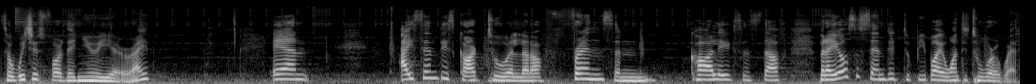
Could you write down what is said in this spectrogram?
So wishes for the new year, right? And I sent this card to a lot of friends and colleagues and stuff, but I also sent it to people I wanted to work with.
